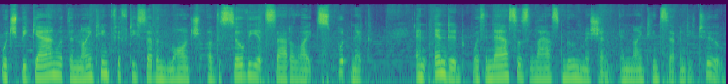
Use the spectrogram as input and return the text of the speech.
which began with the 1957 launch of the Soviet satellite Sputnik and ended with NASA's last moon mission in 1972.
